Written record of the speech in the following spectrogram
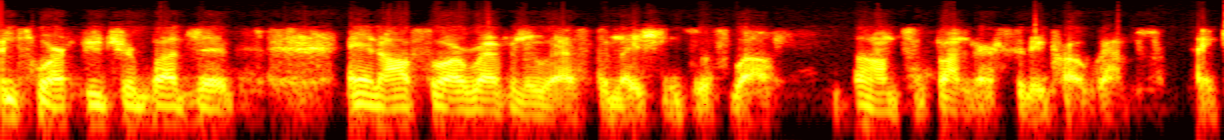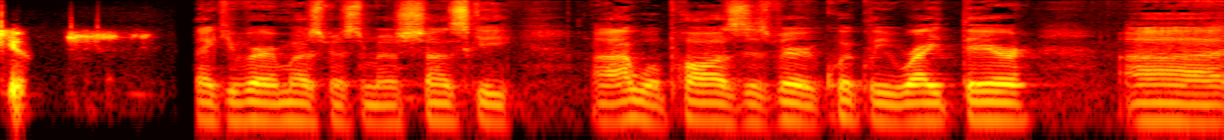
into our future budgets and also our revenue estimations as well um, to fund our city programs. Thank you. Thank you very much, Mr. Mashinsky. Uh, I will pause this very quickly right there. Uh,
